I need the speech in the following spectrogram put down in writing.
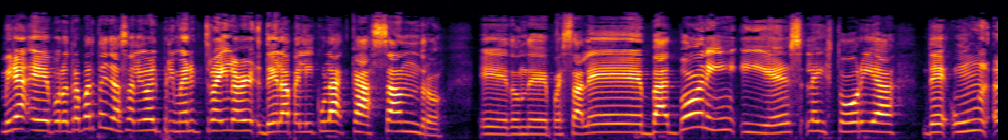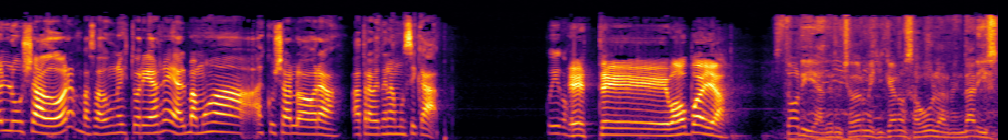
Mira, eh, por otra parte ya salió el primer tráiler de la película Casandro, eh, donde pues sale Bad Bunny y es la historia de un luchador basado en una historia real. Vamos a, a escucharlo ahora a través de la música app. Cuigo. Este, vamos para allá. Historia del luchador mexicano Saúl Armendáriz.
